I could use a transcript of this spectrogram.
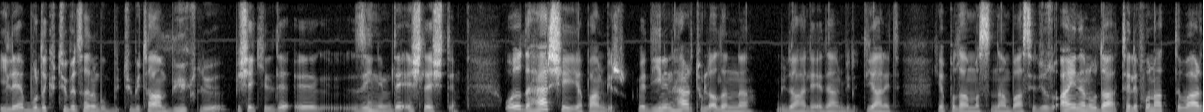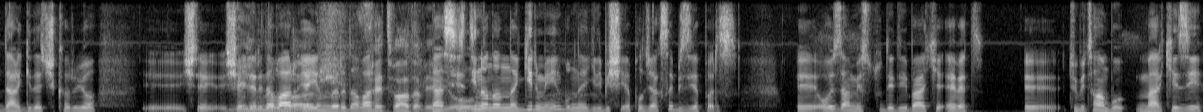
ile buradaki TÜBİTAK'ın bu TÜBİTAK'ın büyüklüğü bir şekilde e, zihnimde eşleşti. Orada da her şeyi yapan bir ve dinin her türlü alanına müdahale eden bir Diyanet yapılanmasından bahsediyoruz. Aynen o da telefon hattı var, dergide çıkarıyor. E, işte şeyleri de Yayınları var, yayınları da var. Fetva da veriyor. Yani siz din alanına girmeyin. Bununla ilgili bir şey yapılacaksa biz yaparız. E, o yüzden Mesut'un dediği belki evet. E, TÜBİTAK'ın bu merkezi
